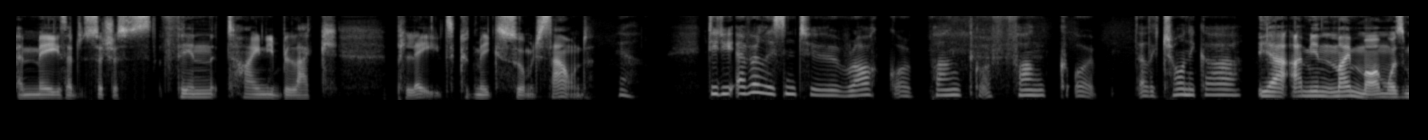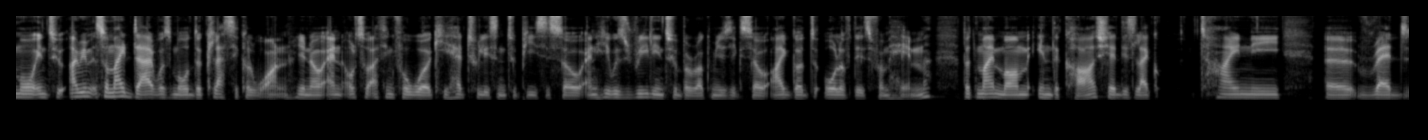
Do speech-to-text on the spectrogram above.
amazed at such a thin, tiny black plate could make so much sound. Yeah. Did you ever listen to rock or punk or funk or electronica? Yeah, I mean, my mom was more into. I remember, so my dad was more the classical one, you know, and also I think for work he had to listen to pieces. So, and he was really into baroque music. So I got all of this from him. But my mom in the car, she had this like tiny uh, red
